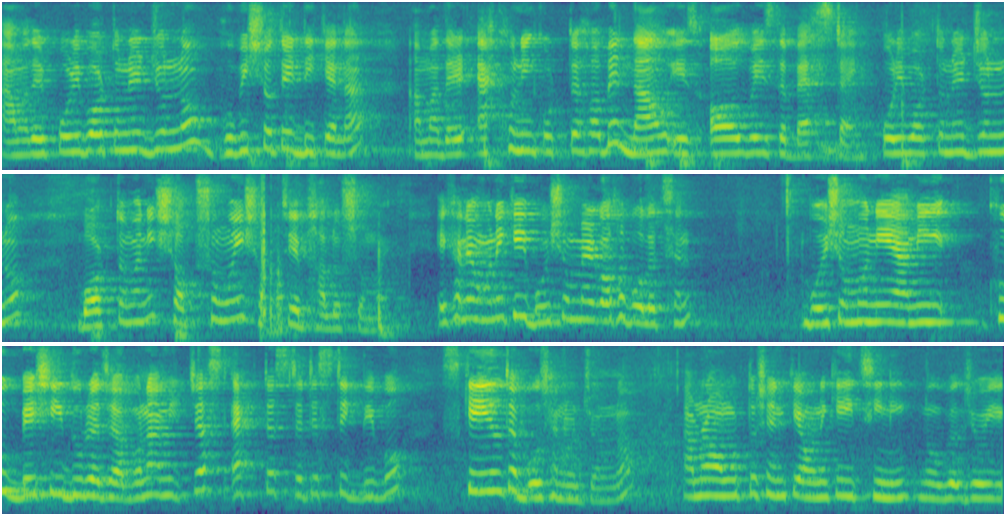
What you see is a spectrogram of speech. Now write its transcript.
আমাদের পরিবর্তনের জন্য ভবিষ্যতের দিকে না আমাদের এখনই করতে হবে। Now is always the best time পরিবর্তনের জন্য বর্তমানই সবসময়ই সবচেয়ে ভালো সময়। এখানে অনেকেই বৈষম্যের কথা বলেছেন। বৈষম্য নিয়ে আমি খুব বেশি দূরে যাব না। আমি জাস্ট একটা স্ট্যাটিস্টিক দিব স্কেলটা বোঝানোর জন্য। আমরা অমর্ত্য সেনকে অনেকেই চিনি নোবেল জয়ী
